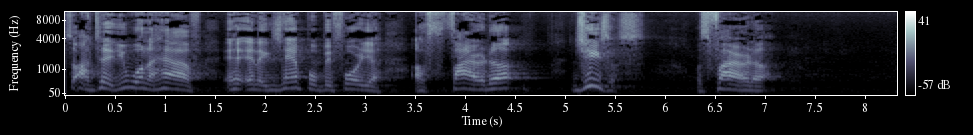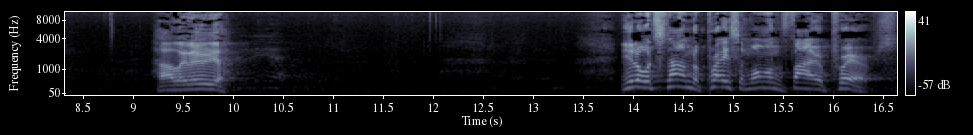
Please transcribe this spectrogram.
So I tell you, you want to have an example before you are fired up. Jesus was fired up. Hallelujah. You know, it's time to pray some on fire prayers.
